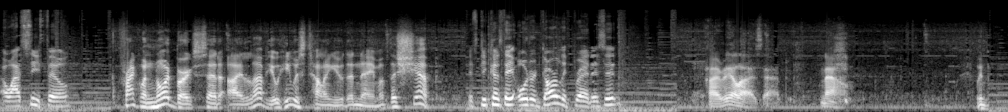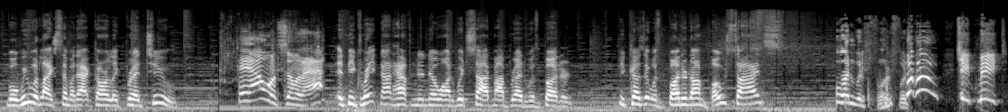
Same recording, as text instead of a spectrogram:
Oh, I see, Phil. Frank, when Nordberg said, I love you, he was telling you the name of the ship. It's because they ordered garlic bread, is it? I realize that. Now. Well, we would like some of that garlic bread too. Hey, I want some of that. It'd be great not having to know on which side my bread was buttered. Because it was buttered on both sides? One with four foot. Cheap meat!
